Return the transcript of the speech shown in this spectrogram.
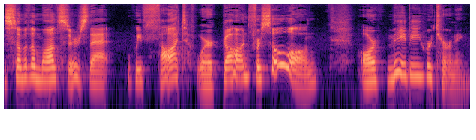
some of the monsters that we thought were gone for so long are maybe returning.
